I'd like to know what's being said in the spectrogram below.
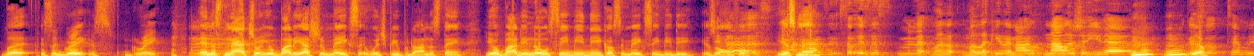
but it's a great, it's great. And it's natural. And your body actually makes it, which people don't understand. Your body knows CBD because it makes CBD. It's It own does. for. Yes, ma'am. so is this mole- mole- molecular knowledge that you have? Mm-hmm, Okay, yeah. So tell me,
